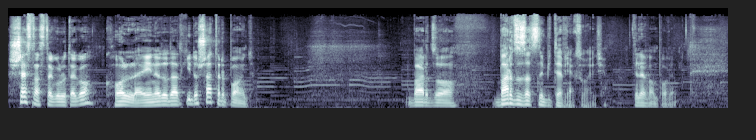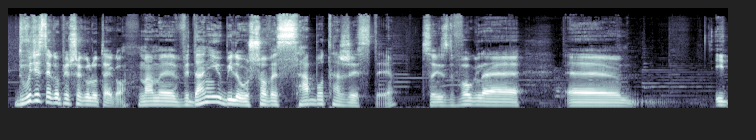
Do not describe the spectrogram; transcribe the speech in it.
16 lutego kolejne dodatki do Shatterpoint. Bardzo, bardzo zacny bitewniak, słuchajcie. Tyle wam powiem. 21 lutego mamy wydanie jubileuszowe Sabotażysty, co jest w ogóle... E, I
